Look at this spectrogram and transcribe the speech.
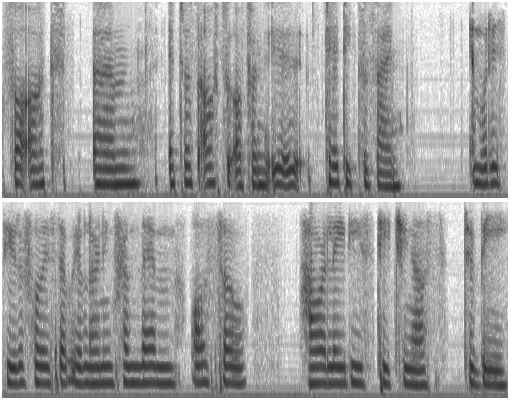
vor Ort ähm, etwas aufzuopfern, äh, tätig zu sein. And what is beautiful is that we are learning from them also how Our Lady is teaching us to be.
